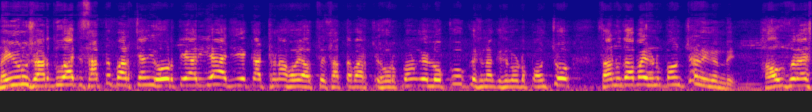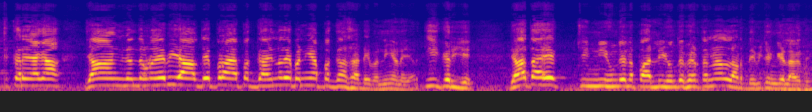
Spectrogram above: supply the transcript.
ਨਹੀਂ, ਉਹਨੂੰ ਛੱਡ ਦੂ। ਅੱਜ ਸੱਤ ਪਰਚਿਆਂ ਦੀ ਹੋਰ ਤਿਆਰੀ ਹੈ ਅੱਜ ਇਹ ਇਕੱਠ ਨਾ ਹੋਇਆ, ਉੱਥੇ ਸੱਤ ਪਰਚੇ ਹੋਰ ਪਾਉਣਗੇ। ਲੋਕੋ, ਕਿਸੇ ਨਾ ਕਿਸੇ ਲੋਟ ਪਹੁੰਚੋ। ਸਾਨੂੰ ਤਾਂ ਭਾਈ ਹੁਣ ਪਹੁੰਚਣ ਨਹੀਂ ਦਿੰਦੇ। ਹਾਊਸ ਅਰੈਸਟ ਕਰਿਆਗਾ ਜਾਣ ਨਹੀਂ ਦਿੰਦੇ। ਹੁਣ ਇਹ ਵੀ ਆਪਦੇ ਭਰਾ ਪੱਗਾਂ, ਇਹਨਾਂ ਦੇ ਬੰਨੀਆਂ ਪੱਗਾਂ ਸਾਡੇ ਬੰਨੀਆਂ ਨੇ ਯਾਰ। ਕੀ ਕਰੀਏ? ਜਾਂ ਤਾਂ ਇਹ ਚੀਨੀ ਹੁੰਦੇ, ਨੇਪਾਲੀ ਹੁੰਦੇ, ਫਿਰ ਤਾਂ ਇਹਨਾਂ ਨਾਲ ਲੜਦੇ ਵੀ ਚੰਗੇ ਲੱਗਦੇ।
